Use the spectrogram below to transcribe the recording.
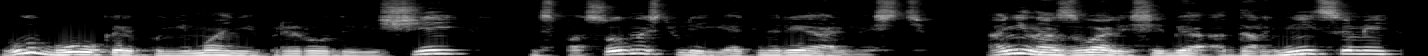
глубокое понимание природы вещей и способность влиять на реальность. Они назвали себя одарницами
